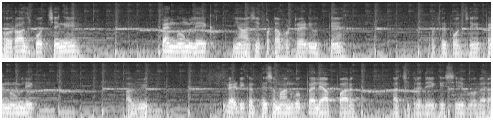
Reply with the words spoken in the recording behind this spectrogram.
और आज पहुँचेंगे पेंगोंग लेक। यहाँ से फटाफट रेडी होते हैं और फिर पहुँचेंगे पेंगोंग लेक। अभी रेडी करते सामान को। पहले आप पार्क अच्छी तरह देखे शेप वगैरह।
